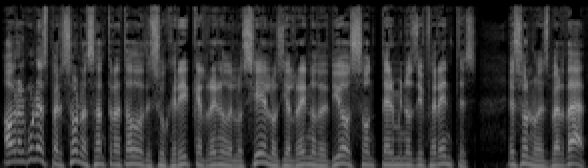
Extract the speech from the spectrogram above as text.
Ahora, algunas personas han tratado de sugerir que el reino de los cielos y el reino de Dios son términos diferentes. Eso no es verdad.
